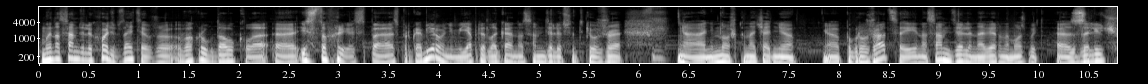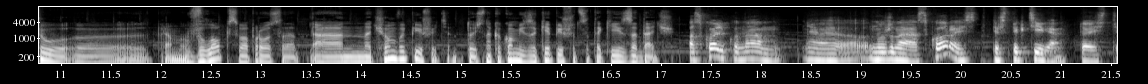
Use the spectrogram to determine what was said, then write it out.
Мы на самом деле ходим, знаете, уже вокруг да около э, истории с, э, с программированием. Я предлагаю на самом деле все-таки уже э, немножко начать в нее Э, погружаться, и на самом деле, наверное, может быть, э, залечу э, прям в лоб с вопроса, а на чем вы пишете? То есть на каком языке пишутся такие задачи? Поскольку нам нужна скорость в перспективе, то есть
